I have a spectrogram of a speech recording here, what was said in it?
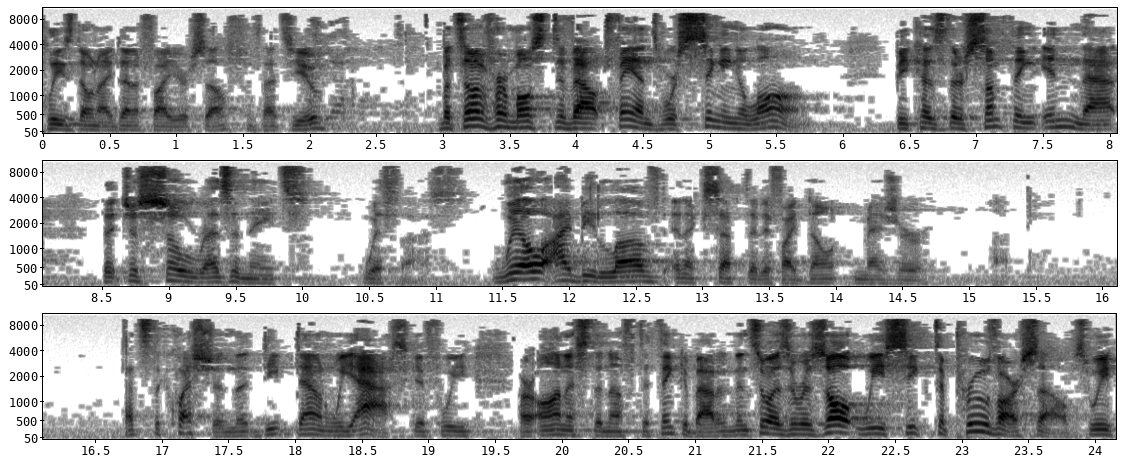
Please don't identify yourself if that's you. But some of her most devout fans were singing along because there's something in that that just so resonates with us. Will I be loved and accepted if I don't measure up? That's the question that deep down we ask if we are honest enough to think about it. And so as a result, we seek to prove ourselves. We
